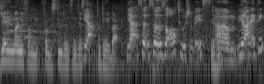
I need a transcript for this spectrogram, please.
getting money from from the students and just Yeah. putting it back? Yeah, so so it was all tuition based. Mhm. Um, you know, I I think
